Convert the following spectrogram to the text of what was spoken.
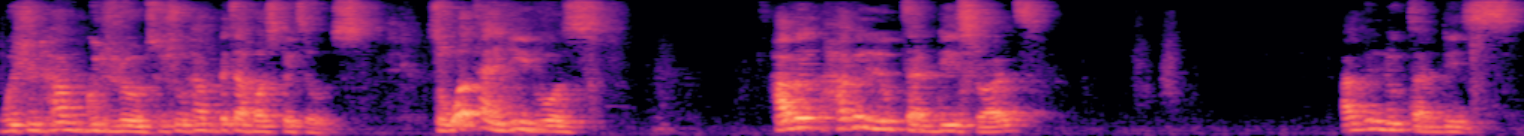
We should have good roads. We should have better hospitals. So what I did was, having, having looked at this, right? Having looked at this,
